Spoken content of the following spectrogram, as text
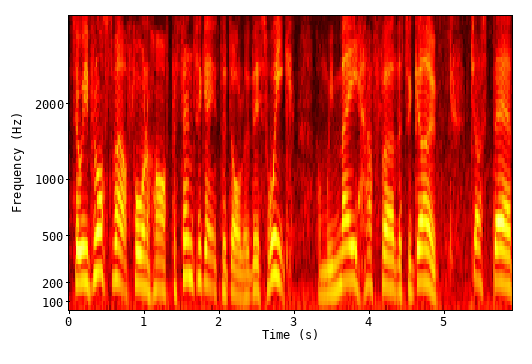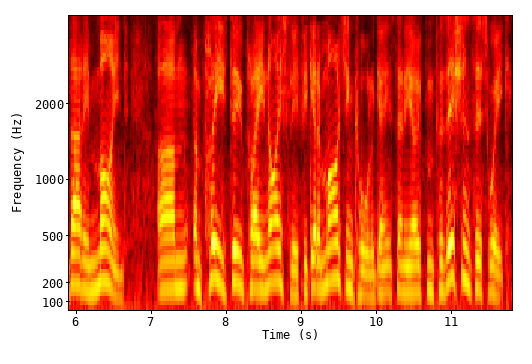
So we've lost about 4.5% against the dollar this week, and we may have further to go. Just bear that in mind. Um, and please do play nicely if you get a margin call against any open positions this week.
